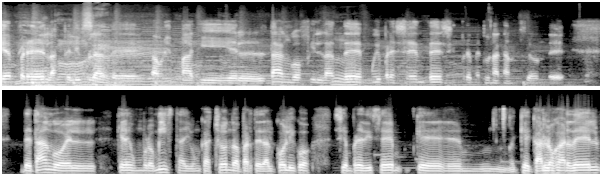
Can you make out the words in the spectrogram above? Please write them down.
Siempre, las películas de Kaurismäki, el tango finlandés, muy presente, siempre mete una canción de, de tango, él que es un bromista y un cachondo, aparte de alcohólico, siempre dice que, mm, que Carlos Gardel,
